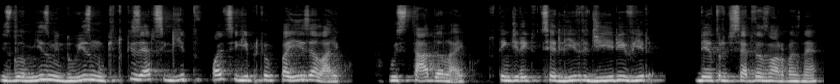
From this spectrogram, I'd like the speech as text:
islamismo, hinduísmo, o que tu quiser seguir, tu pode seguir, porque o país é laico. O Estado é laico. Tu tem direito de ser livre de ir e vir dentro de certas normas, né?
